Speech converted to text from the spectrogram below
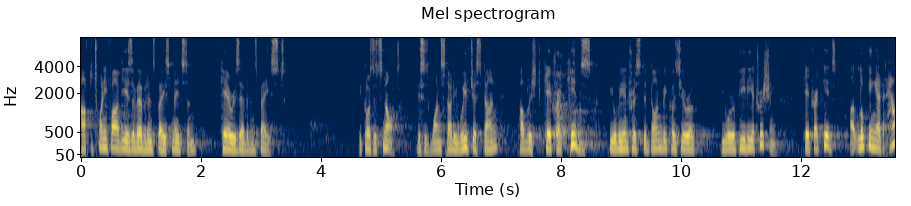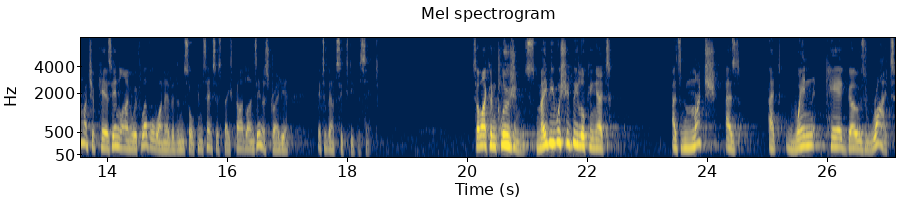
after 25 years of evidence based medicine, care is evidence based. Because it's not. This is one study we've just done, published CareTrack Kids. You'll be interested, Don, because you're a, you were a paediatrician. CareTrack Kids, uh, looking at how much of care is in line with level one evidence or consensus based guidelines in Australia, it's about 60%. So, my conclusions maybe we should be looking at as much as at when care goes right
